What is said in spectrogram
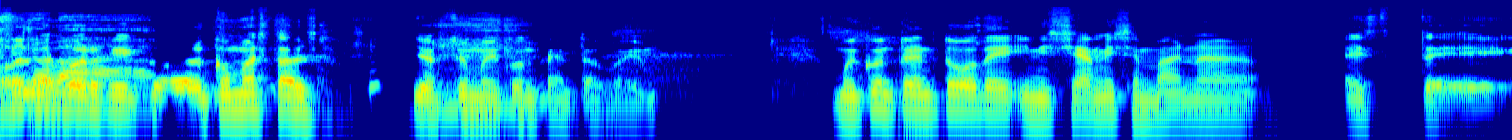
Hola Jorge Cole, ¿cómo estás? Yo estoy muy contento, güey. Muy contento de iniciar mi semana este,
